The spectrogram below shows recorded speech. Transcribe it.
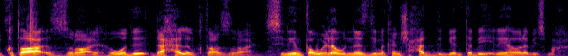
القطاع الزراعي هو ده حال القطاع الزراعي. سنين طويلة والناس دي ما كانش حد بينتبه إليها ولا بيسمعها.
